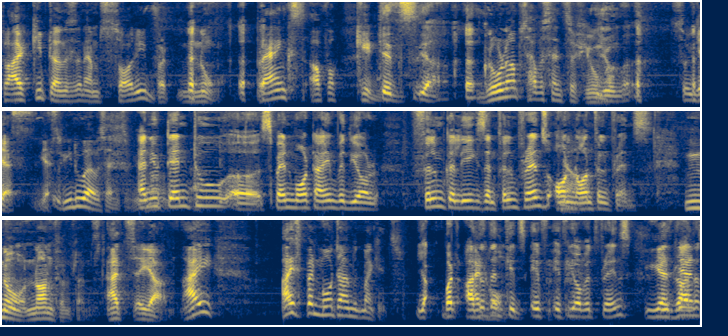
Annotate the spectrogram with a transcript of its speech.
So I keep telling them, I'm sorry, but no. pranks are for kids. Kids, yeah. Grown ups have a sense of humor. Humor. So yes, yes, we do have a sense of humor. And you tend to uh, spend more time with your film colleagues and film friends or non-film friends? No non-film films. That's, uh, yeah, I I spend more time with my kids. Yeah, but other than home. kids, if, if you're with friends, Yes, they are,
